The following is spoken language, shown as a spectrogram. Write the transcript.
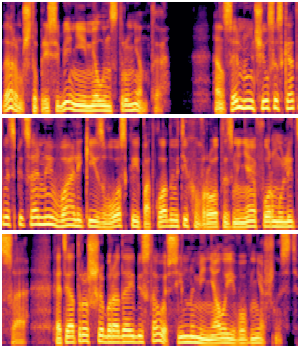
даром, что при себе не имел инструмента. Ансель научился скатывать специальные валики из воска и подкладывать их в рот, изменяя форму лица, хотя отросшая борода и без того сильно меняла его внешность.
